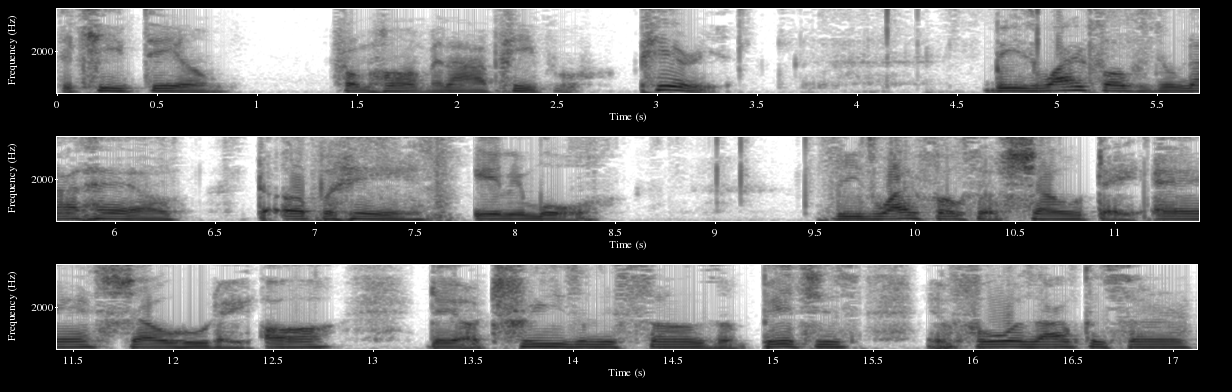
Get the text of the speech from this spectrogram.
to keep them from harming our people. Period. These white folks do not have the upper hand anymore. These white folks have showed their ass, show who they are, they are treasonous sons of bitches, and far as I'm concerned,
